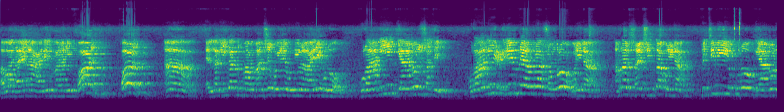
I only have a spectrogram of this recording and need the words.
হওয়া যায় না, আলিম বানানি ফরজ ফরজ। হ্যাঁ মানুষে কইলে উনি আইলে হলো। কোরআনী জ্ঞানের সাথে কোরআনী করি না পৃথিবীর কোনো জ্ঞানের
